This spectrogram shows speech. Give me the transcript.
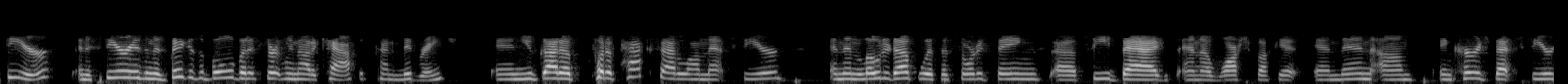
steer. And a steer isn't as big as a bull, but it's certainly not a calf. It's kind of mid range. And you've got to put a pack saddle on that steer and then load it up with assorted things, uh, feed bags, and a wash bucket, and then um, encourage that steer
